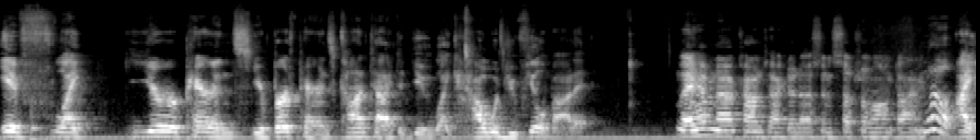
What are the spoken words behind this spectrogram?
if like your parents, your birth parents contacted you, like how would you feel about it? They have not contacted us in such a long time. Well, I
